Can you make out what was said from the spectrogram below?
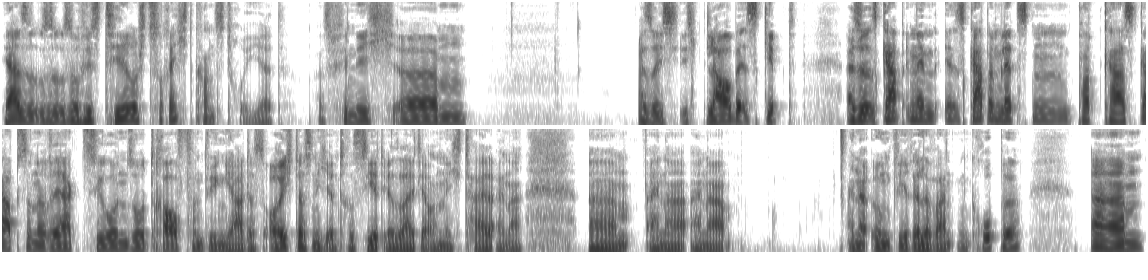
ja, so, so, so hysterisch zurechtkonstruiert. Das finde ich, ähm, also ich, ich glaube, es gibt, also es gab in den, es gab im letzten Podcast gab so eine Reaktion so drauf von wegen, ja, dass euch das nicht interessiert, ihr seid ja auch nicht Teil einer, ähm, einer, einer, einer irgendwie relevanten Gruppe. Ähm,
